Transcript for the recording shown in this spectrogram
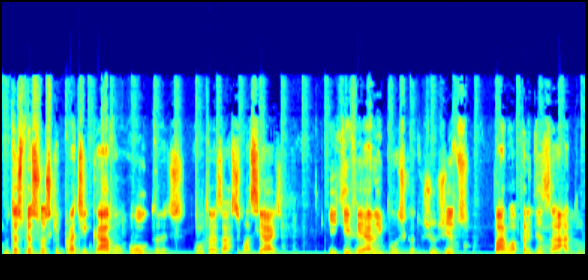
muitas pessoas que praticavam outras outras artes marciais e que vieram em busca do jiu-jitsu para o aprendizado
